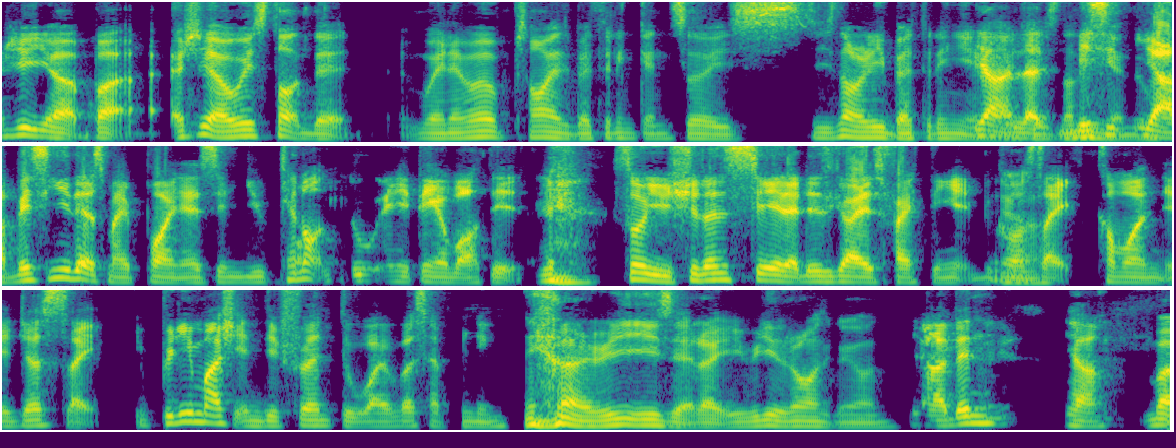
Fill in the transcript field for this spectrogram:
Actually, yeah, but actually, I always thought that whenever someone is battling cancer, is he's not really battling it. yeah, right? like There's nothing you can basically, yeah, basically that's my point. As in, you cannot do anything about it. So you shouldn't say that this guy is fighting it because, Yeah. like, come on, you're just like you're pretty much indifferent to whatever's happening. yeah, it really is. eh, Like, you really don't know what's going on. Yeah, then yeah, But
